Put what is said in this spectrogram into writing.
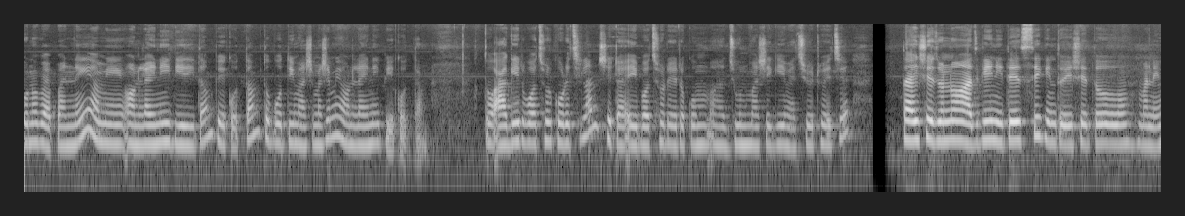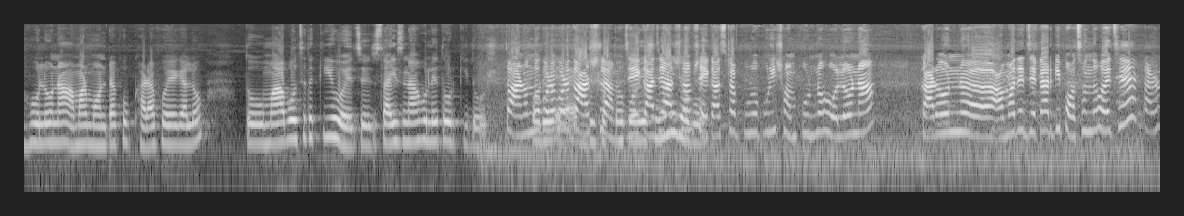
কোনো ব্যাপার নেই। আমি অনলাইনেই দিয়ে দিতাম পে করতাম। তো প্রতি মাসে মাসে আমি অনলাইনেই পে করতাম। তো আগের বছর করেছিলাম, সেটা এই বছর এরকম জুন মাসে গিয়ে ম্যাচিউরেট হয়েছে। তাই সেজন্য আজকেই নিতে এসেছি, কিন্তু এসে তো মানে হলো না। আমার মনটা খুব খারাপ হয়ে গেল। তো মা বলছে তো কি হয়েছে? সাইজ না হলে তোর কি দোষ? তো আনন্দ করে করে তো আসলাম যে কাজে আসলাম সেই কাজটা পুরোপুরি সম্পূর্ণ হলো না। কারণ আমাদের যেটা আর কি পছন্দ হয়েছে কারণ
